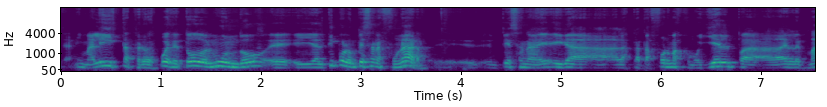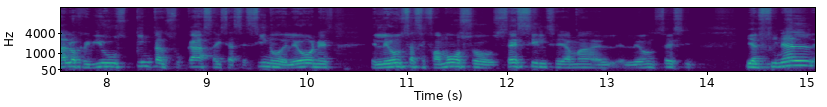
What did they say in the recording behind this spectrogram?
de animalistas, pero después de todo el mundo, eh, y al tipo lo empiezan a funar. Eh, empiezan a ir a, las plataformas como Yelp a, darle malos reviews, pintan su casa, dice asesino de leones, el león se hace famoso, Cecil se llama el, león Cecil y al final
